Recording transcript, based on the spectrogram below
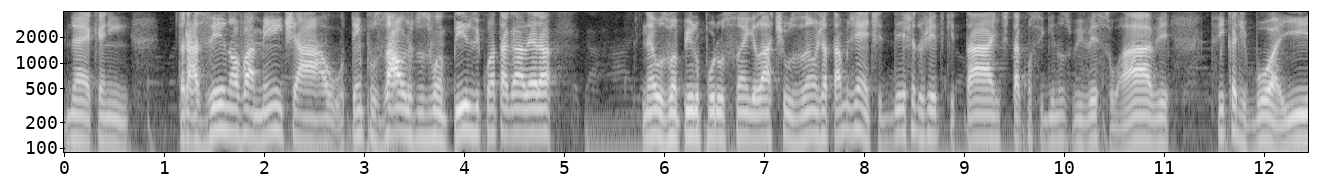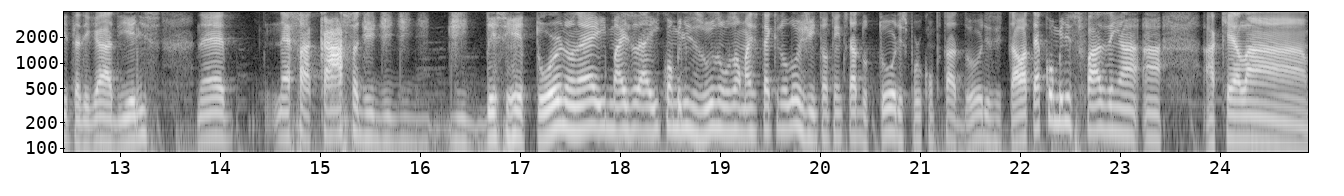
né, querem trazer novamente a, o tempos áureos dos vampiros, enquanto a galera né, os vampiros puro sangue lá, tiozão, já tá. Gente, deixa do jeito que tá, a gente tá conseguindo viver suave, fica de boa aí, tá ligado? E eles, né, nessa caça de, de, de, de, desse retorno, né? E mais aí como eles usam, usam mais tecnologia. Então tem tradutores por computadores e tal. Até como eles fazem a, a aquela.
